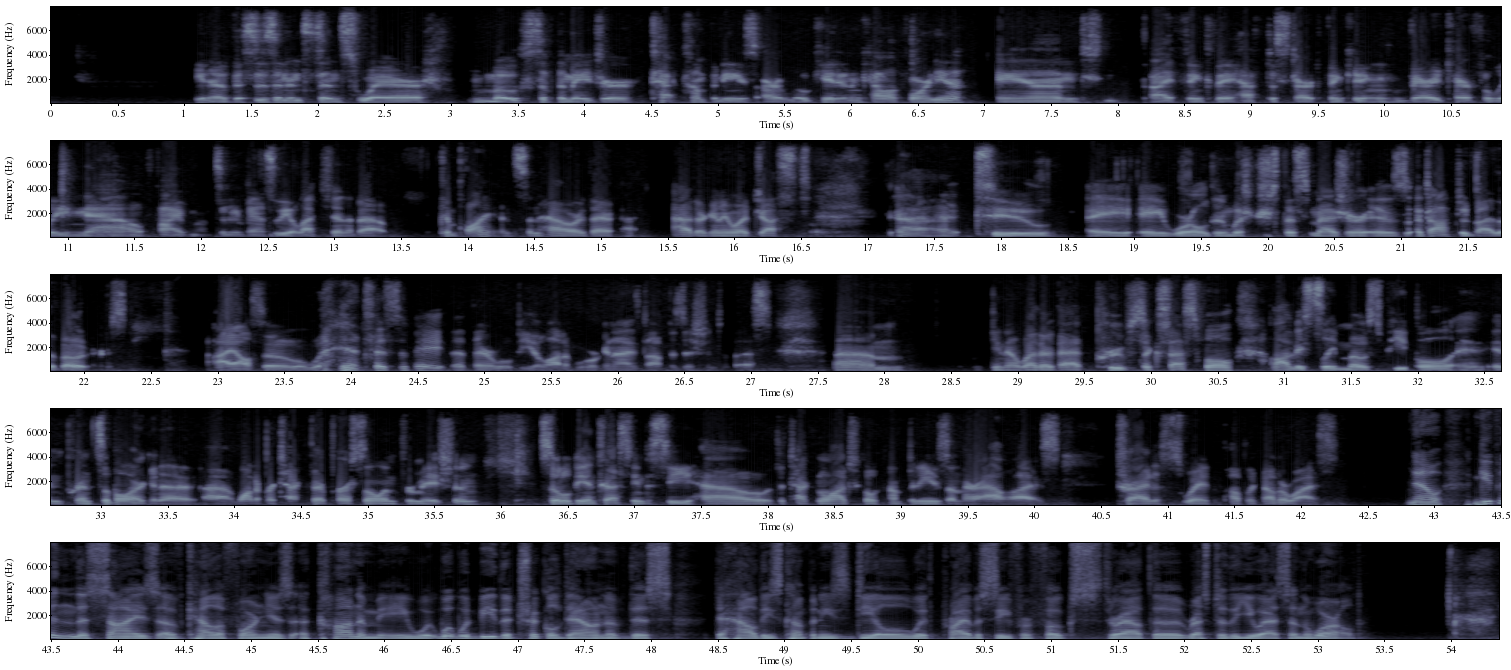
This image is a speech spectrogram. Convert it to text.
you know, this is an instance where most of the major tech companies are located in California. And I think they have to start thinking very carefully now, five months in advance of the election, about compliance and how are they how they're going to adjust uh, to a, a world in which this measure is adopted by the voters. I also would anticipate that there will be a lot of organized opposition to this. Um, you know whether that proves successful obviously most people in, in principle are going to uh, want to protect their personal information so it'll be interesting to see how the technological companies and their allies try to sway the public otherwise now, given the size of California's economy, what would be the trickle down of this to how these companies deal with privacy for folks throughout the rest of the U.S. and the world.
